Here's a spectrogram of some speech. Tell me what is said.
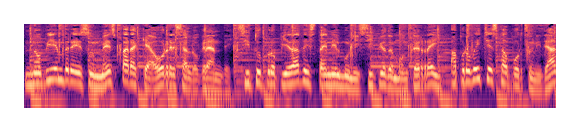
Noviembre es un mes para que ahorres a lo grande. Si tu propiedad está en el municipio de Monterrey, aprovecha esta oportunidad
